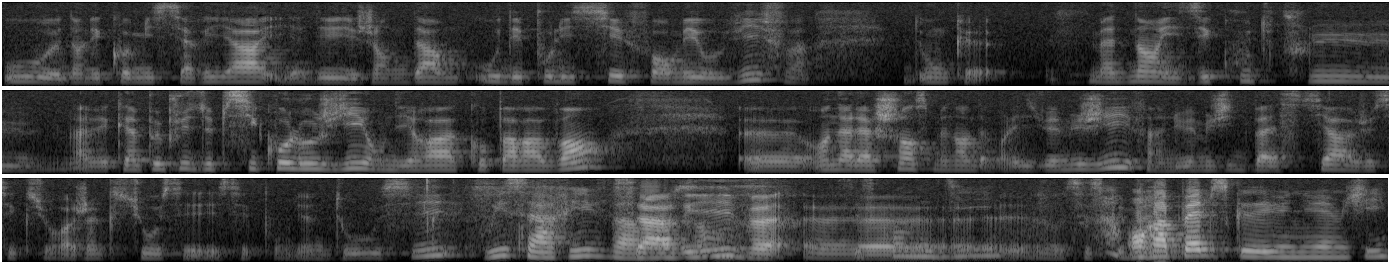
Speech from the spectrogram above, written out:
ou dans les commissariats, il y a des gendarmes ou des policiers formés au vif. Donc maintenant, ils écoutent plus, avec un peu plus de psychologie, on dira, qu'auparavant. Euh, on a la chance maintenant d'avoir les UMJ, enfin l'UMJ de Bastia, je sais que sur Ajaccio c'est pour bientôt aussi. Oui, ça arrive. Ça raison. arrive. C'est ce qu'on nous dit. euh, ce que On rappelle ce qu'est une UMJ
